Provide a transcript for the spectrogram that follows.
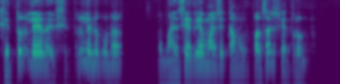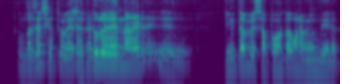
శత్రువులు లేదు శత్రువులు ఎందుకు ఉంటారు? మనిషి ఎదిగే మనిషి కంపల్సరీ శత్రువు ఉంటారు. కంపల్సరీ శత్రువులు అయితే శత్రువులు ఏంటనేది జీవితం మీద సపోర్ట్ మనం ఏం చేయలేము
